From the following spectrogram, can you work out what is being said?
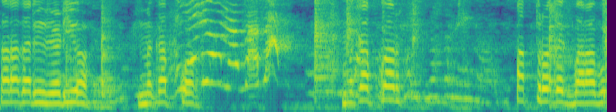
তাড়াতাড়ি রেডিও মেকআপ কর। মেকআপ কর। পাত্র দেখ বাড়াবো।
